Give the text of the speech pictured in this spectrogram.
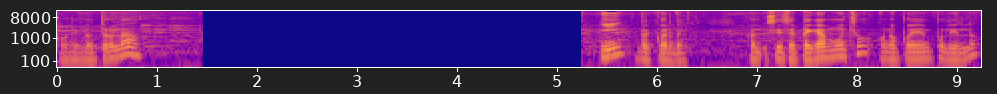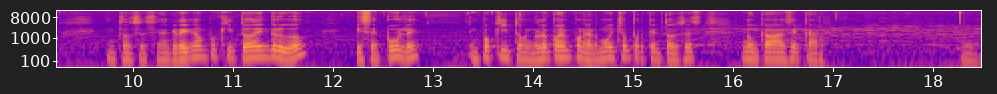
por el otro lado. Y recuerden, si se pega mucho o no pueden pulirlo, entonces se agrega un poquito de engrudo y se pule un poquito, no le pueden poner mucho porque entonces nunca va a secar. Miren.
